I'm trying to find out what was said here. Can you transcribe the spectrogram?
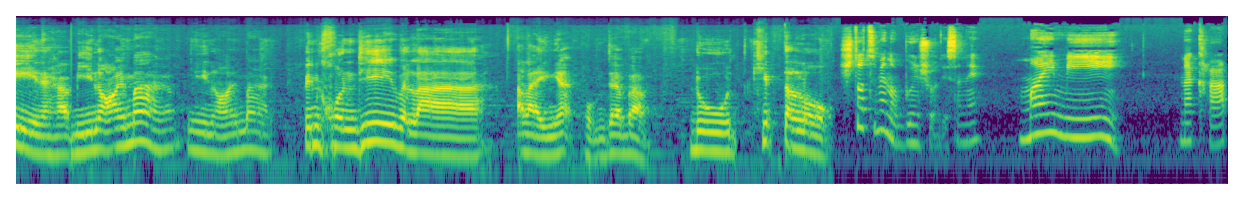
มีนะครับ มีน้อยมากครับ มีน้อยมาก เป็นคนที่เวลาอะไรเงี้ย ผมจะแบบดูคลิปตลก 一つ目の文章ですね。ไม่มีนะครับ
